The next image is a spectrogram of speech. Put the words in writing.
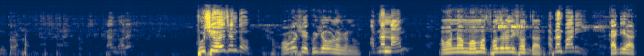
মুখ করো। নেন, খুশি হয়েছেন তো? অবশ্যই খুশি যাব না কেন? আপনার নাম? আমার নাম মোহাম্মদ ফজর আলী সর্দার। আপনার বাড়ি? কাটিয়াট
